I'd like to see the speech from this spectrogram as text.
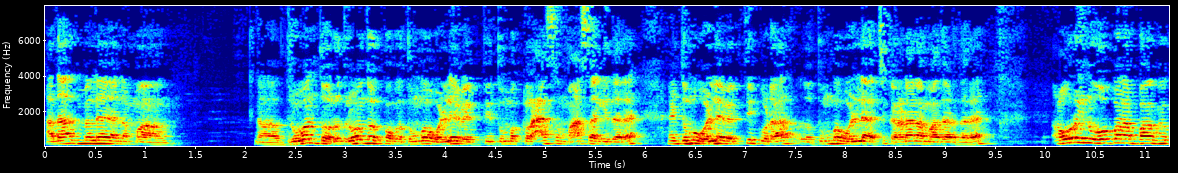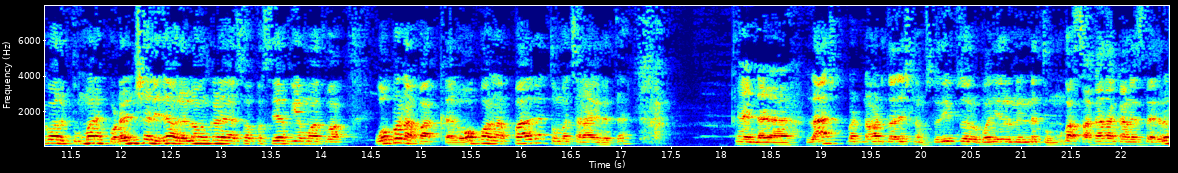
ಅದಾದ್ಮೇಲೆ ನಮ್ಮ ಧ್ರುವಂತ್ ಅವರು, ಧ್ರುವಂತ್ ಅವ್ರ ಪಾಪ ತುಂಬಾ ಒಳ್ಳೆ ವ್ಯಕ್ತಿ, ತುಂಬಾ ಕ್ಲಾಸ್ ಮಾಸ್ ಆಗಿದ್ದಾರೆ ಅಂಡ್ ತುಂಬಾ ಒಳ್ಳೆ ವ್ಯಕ್ತಿ ಕೂಡ, ತುಂಬಾ ಒಳ್ಳೆ ಕನ್ನಡನ ಮಾತಾಡ್ತಾರೆ. ಅವರು ಇನ್ನು ಓಪನ್ ಅಪ್ ಆಗ್ಬೇಕು, ಅವ್ರಿಗೆ ತುಂಬಾನೇ ಪೊಟೆನ್ಶಿಯಲ್ ಇದೆ. ಅವ್ರೆಲ್ಲ ಒಂದ್ ಕಡೆ ಸ್ವಲ್ಪ ಸೇಫ್ ಗೇಮ್ ಅಥವಾ ಓಪನ್ ಅಪ್ ಆಗ್ತಾ ಇಲ್ಲ ಓಪನ್ ಅಪ್ ಆದ್ರೆ ತುಂಬಾ ಚೆನ್ನಾಗಿರುತ್ತೆ. And last but not the ನಮ್ ಸುದೀಪ್ ಅವರು ಬಂದಿದ್ರು ನಿನ್ನೆ ತುಂಬಾ ಸಖತ್ ಕಾಣಿಸ್ತಾ ಇದ್ರು.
